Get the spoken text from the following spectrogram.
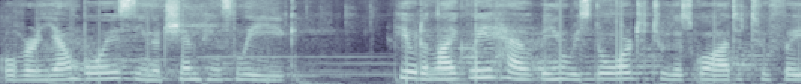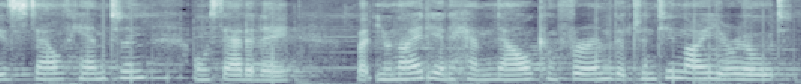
over Young Boys in the Champions League. He would likely have been restored to the squad to face Southampton on Saturday, but United have now confirmed the 29-year-old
